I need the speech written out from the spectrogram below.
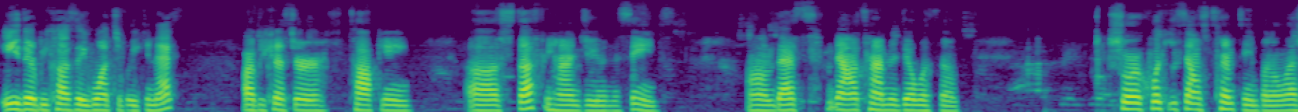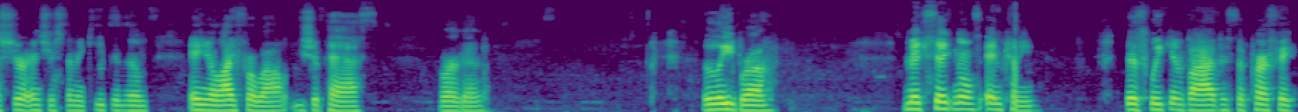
either because they want to reconnect or because they're talking uh, stuff behind you in the scenes. Um, that's now time to deal with them. Sure, quickie sounds tempting, but unless you're interested in keeping them in your life for a while, you should pass, Virgo. Libra. Mixed signals incoming. This weekend vibe is the perfect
